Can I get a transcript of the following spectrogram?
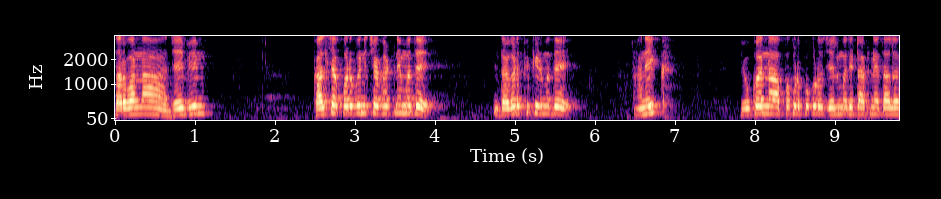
सर्वांना जय भीम. कालच्या परभणीच्या घटनेमध्ये दगडफेकीमध्ये अनेक युवकांना पकडू पकडू जेलमध्ये टाकण्यात आलं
